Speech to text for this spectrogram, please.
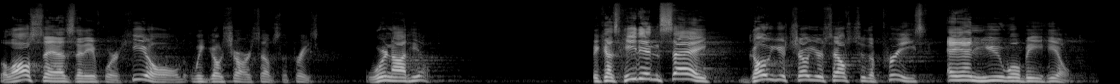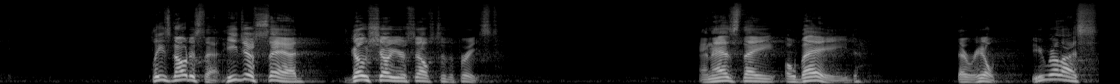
The law says that if we're healed, we go show ourselves to the priest. We're not healed. Because he didn't say, Go you show yourselves to the priest and you will be healed. Please notice that. He just said, Go show yourselves to the priest. And as they obeyed, they were healed. Do you realize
